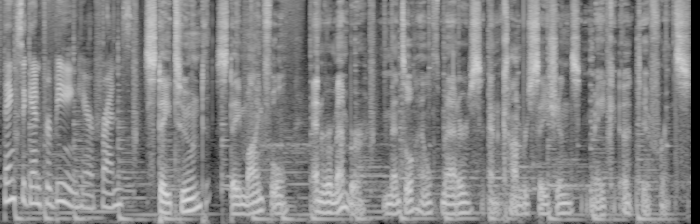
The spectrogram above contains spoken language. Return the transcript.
Thanks again for being here, friends. Stay tuned, stay mindful, and remember mental health matters and conversations make a difference.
